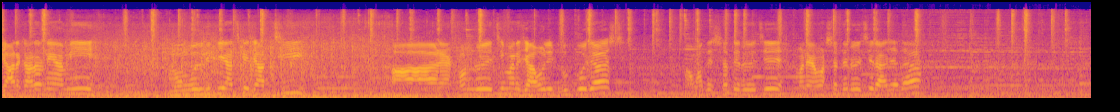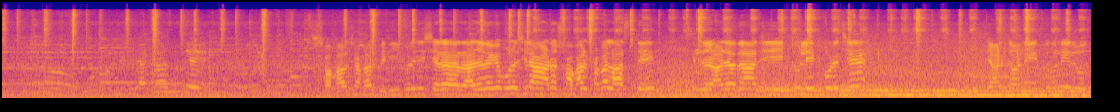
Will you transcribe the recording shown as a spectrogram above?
যার কারণে আমি মঙ্গলদ্বীপে আজকে যাচ্ছি। আর এখন রয়েছি মানে যাবলি ঢুকবো যাস আমাদের সাথে রয়েছে মানে আমার সাথে রয়েছে রাজাদা সকাল সকাল বেরিয়ে পড়েছি, সেটা রাজাদাকে বলেছিলাম আরও সকাল সকাল আসতে। কিন্তু রাজাদা যে একটু লেট করেছে যার কারণে একটুখানি রোদ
